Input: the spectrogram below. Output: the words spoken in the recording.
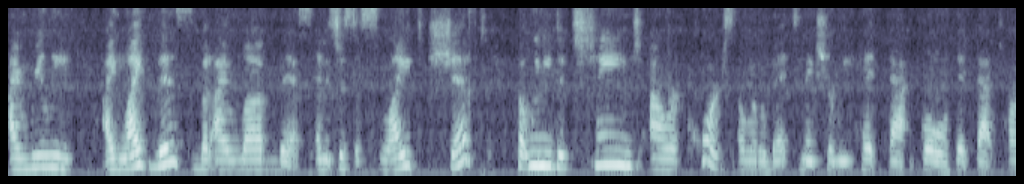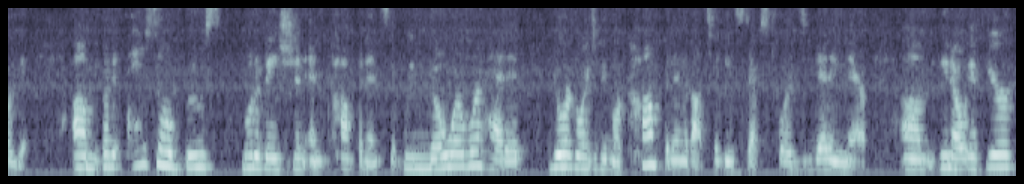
i really i like this but i love this and it's just a slight shift but we need to change our course a little bit to make sure we hit that goal hit that target um, but it also boosts motivation, and confidence. If we know where we're headed, you're going to be more confident about taking steps towards getting there. Um, you know, if you're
